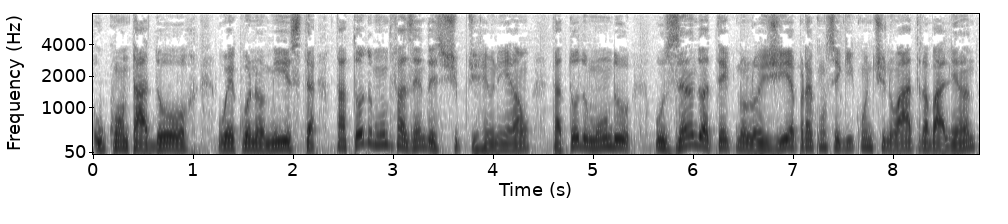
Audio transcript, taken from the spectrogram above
o contador, o economista, tá todo mundo fazendo esse tipo de reunião, tá todo mundo usando a tecnologia para conseguir continuar trabalhando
